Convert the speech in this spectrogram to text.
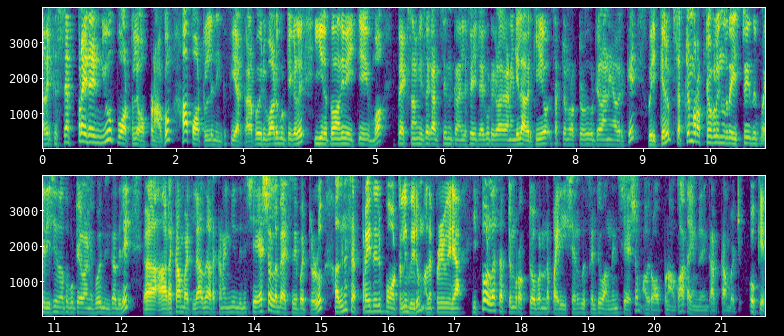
അവർക്ക് സെപ്പറേറ്റ് ആയിട്ട് ന്യൂ പോർട്ടൽ ഓപ്പൺ ആക്കും. ആ പോർട്ടലിൽ നിങ്ങൾക്ക് ഫീ അടക്കാം. അപ്പോൾ ഒരുപാട് കുട്ടികൾ ഈ ഇരുപത്തൊന്നാം വെയിറ്റ് ചെയ്യുമ്പോൾ ഇപ്പോൾ എക്സാം ഫീസ് അടച്ച് നിൽക്കുന്ന ഫെയിലായ കുട്ടികളാണെങ്കിൽ അവർക്ക് ഈ സെപ്റ്റംബർ ഒക്ടോബർ കുട്ടികളാണെങ്കിൽ അവർക്ക് ഒരിക്കലും സെപ്റ്റംബർ ഒക്ടോബർ നിങ്ങൾ രജിസ്റ്റർ ചെയ്ത് പരീക്ഷ എഴുതാത്ത കുട്ടികളാണെങ്കിൽ നിങ്ങൾക്ക് അതിൽ അടക്കാൻ പറ്റില്ല. അത് അടക്കണമെങ്കിൽ ഇതിന് ശേഷമുള്ള ബാച്ചിലേ പറ്റുള്ളൂ. അതിന് സെപ്പറേറ്റ് ഒരു പോർട്ടൽ വരും. അതെപ്പോഴും വരിക ഇപ്പോൾ ഉള്ള സെപ്റ്റംബർ ഒക്ടോബറിന്റെ പരീക്ഷയുടെ റിസൾട്ട് വന്നതിന് ശേഷം അവർ ഓപ്പൺ ആക്കും. ആ ടൈമിൽ കടക്കാൻ പറ്റും. ഓക്കെ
